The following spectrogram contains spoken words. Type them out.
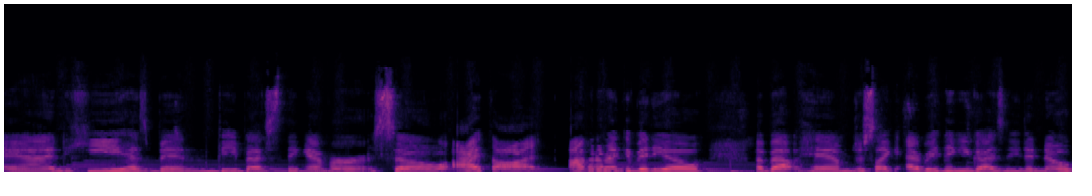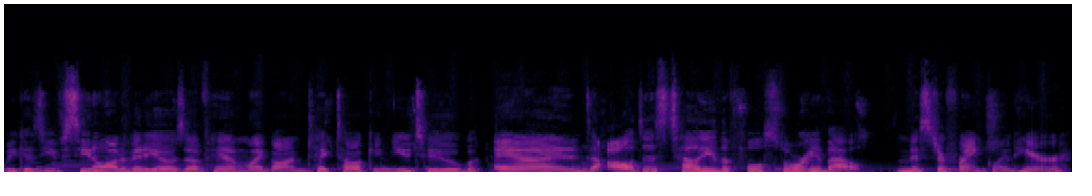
and he has been the best thing ever. So I thought I'm gonna make a video about him, just like everything you guys need to know because you've seen a lot of videos of him like on TikTok and YouTube. And I'll just tell you the full story about Mr. Franklin here.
